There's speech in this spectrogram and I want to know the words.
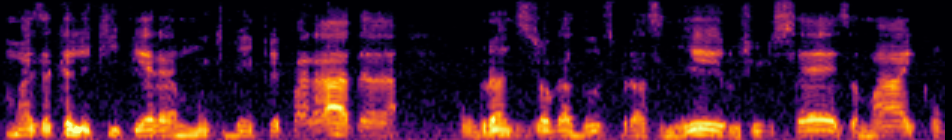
mas aquela equipe era muito bem preparada, com grandes jogadores brasileiros, Júlio César, Maicon,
